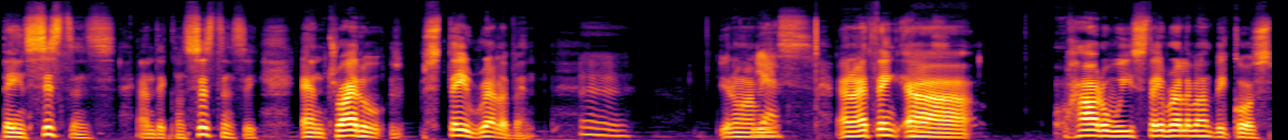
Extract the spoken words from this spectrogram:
the insistence and the consistency, and try to stay relevant. Mm, You know what I mean? yes. And I think, uh, how do we stay relevant? Because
